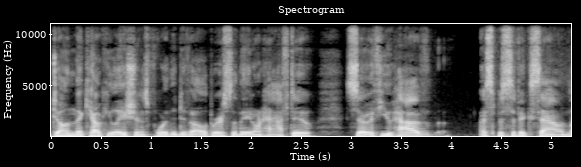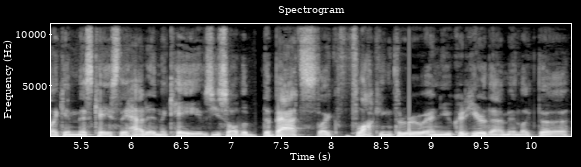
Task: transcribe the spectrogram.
done the calculations for the developer so they don't have to. So if you have a specific sound, like in this case, they had it in the caves, you saw the, the bats like flocking through and you could hear them and like the,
